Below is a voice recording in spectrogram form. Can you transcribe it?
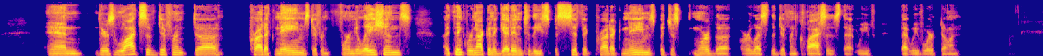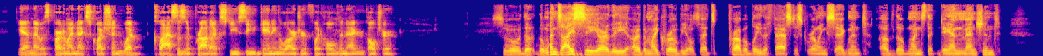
And there's lots of different uh, product names, different formulations. I think we're not going to get into the specific product names, but just more of the or less the different classes that we've that we've worked on. Yeah, and that was part of my next question. What classes of products do you see gaining a larger foothold in agriculture? So the, the ones I see are the are the microbials. That's probably the fastest growing segment of the ones that Dan mentioned.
